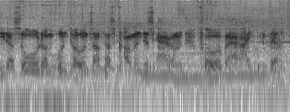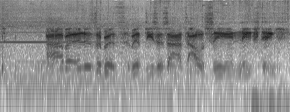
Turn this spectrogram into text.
die das Sodom unter uns auf das Kommen des Herrn vorbereiten wird. Aber Elizabeth wird diese Saat aussehen, nicht ich.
